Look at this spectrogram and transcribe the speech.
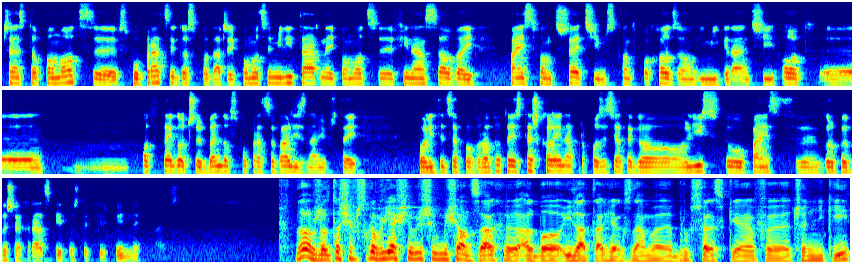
często pomocy, współpracy gospodarczej, pomocy militarnej, pomocy finansowej państwom trzecim, skąd pochodzą imigranci, od, yy, od tego, czy będą współpracowali z nami przy tej polityce powrotu, to jest też kolejna propozycja tego listu państw Grupy Wyszehradzkiej plus tych kilku innych państw. No dobrze, ale to się wszystko wyjaśni w bliższych miesiącach y, albo i latach, jak znamy brukselskie czynniki.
